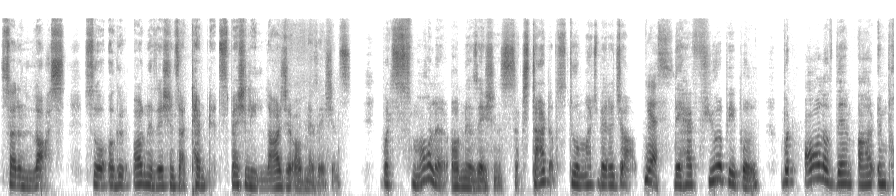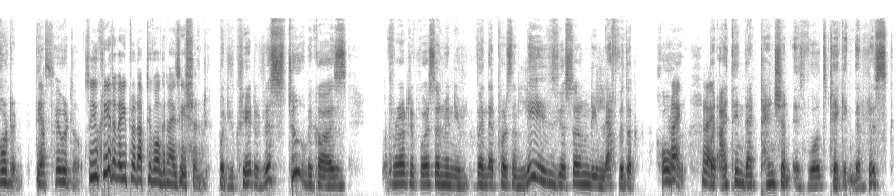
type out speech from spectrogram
sudden loss. So organizations are tempted, especially larger organizations. But smaller organizations, such startups, do a much better job. Yes. They have fewer people, but all of them are important. They yes. are pivotal. So you create a very productive organization. But you create a risk too, because a productive person, when you when that person leaves, you're suddenly left with a hole. Right, right. But I think that tension is worth taking. The risk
